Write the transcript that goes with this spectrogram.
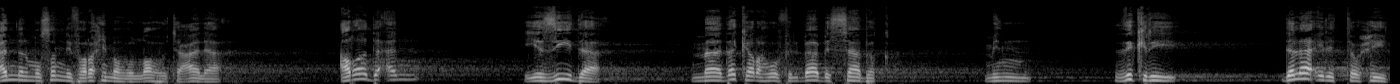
أن المصنف رحمه الله تعالى أراد أن يزيد ما ذكره في الباب السابق من ذكر دلائل التوحيد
